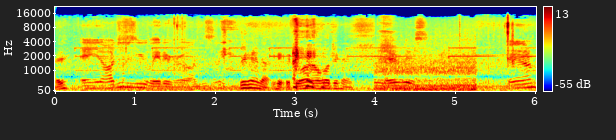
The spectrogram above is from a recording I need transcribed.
Ready? Hey, you know, I'll just use you later, bro. I'm just like, Put your hand out. Here, if you want, I'll hold your hand. I'm nervous. You know?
